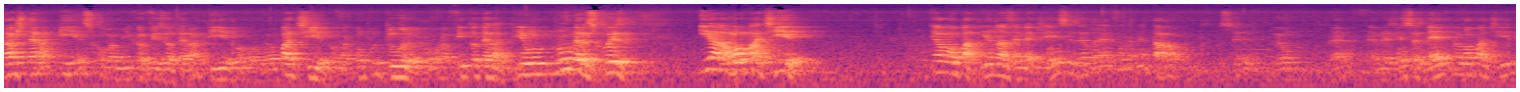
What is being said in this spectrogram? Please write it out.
das terapias, como a microfisioterapia, como a homeopatia, como a acupuntura, como a fitoterapia, inúmeras coisas. E a alopatia. Porque a alopatia nas emergências ela é fundamental. Você né, emergências médicas, alopatia,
